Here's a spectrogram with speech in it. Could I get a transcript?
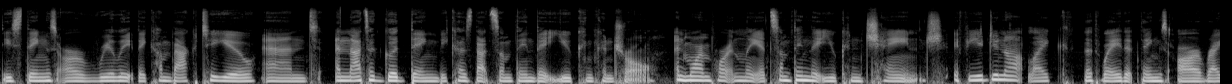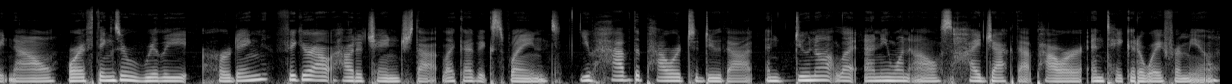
These things are really they come back to you and and that's a good thing because that's something that you can control. And more importantly, it's something that you can change. If you do not like the way that things are right now, or if things are really hurting, figure out how to change that, like I've explained. You have the power to do that, and do not let anyone else hijack that power and take it away from you.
